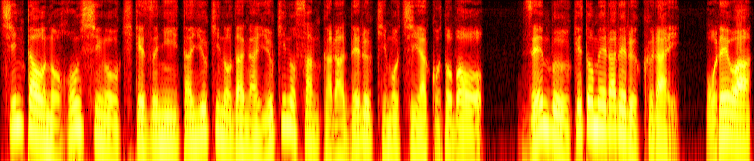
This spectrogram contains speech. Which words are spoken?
チンタオの本心を聞けずにいたユキノだがユキノさんから出る気持ちや言葉を全部受け止められるくらい、俺は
